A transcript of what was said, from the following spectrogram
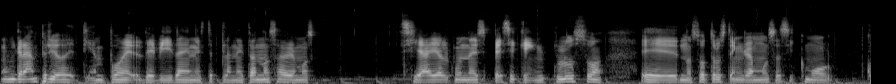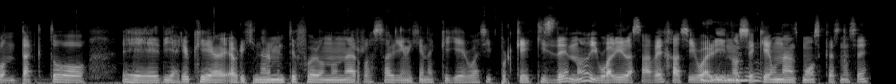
un, gran periodo de tiempo eh, de vida en este planeta, no sabemos si hay alguna especie que incluso nosotros tengamos así como contacto eh, diario que originalmente fueron una raza alienígena que llegó así porque XD, ¿no? Igual y las abejas, igual y no sé qué, unas moscas, no sé.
